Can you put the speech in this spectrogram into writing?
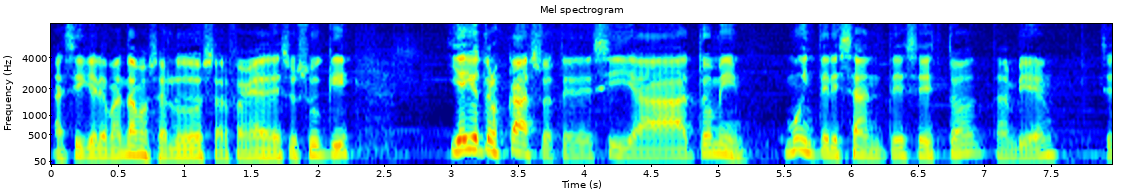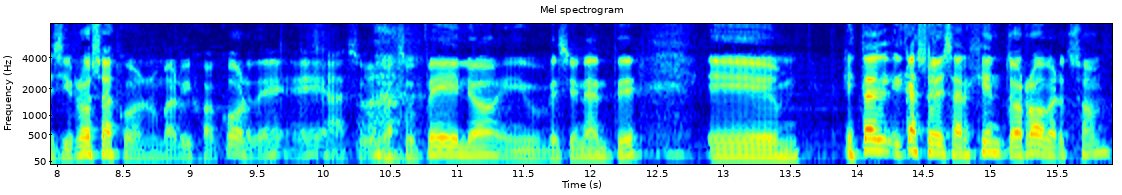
Así que le mandamos saludos a los familiares de Suzuki. Y hay otros casos, te decía Tommy, muy interesantes esto también. Ceci Rosas con un barbijo acorde eh, a, su, a, su, pelo, impresionante. Está el, caso del sargento Robertson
